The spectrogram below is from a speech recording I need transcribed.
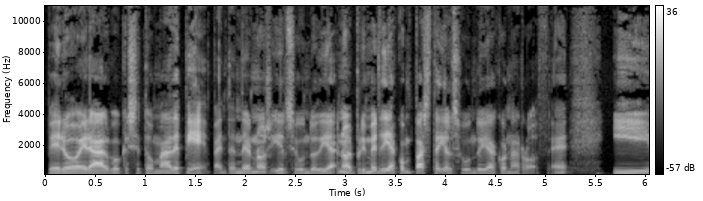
pero era algo que se toma de pie, para entendernos, y el segundo día... No, el primer día con pasta y el segundo día con arroz, ¿eh? Y,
